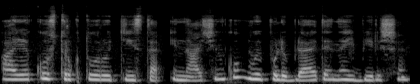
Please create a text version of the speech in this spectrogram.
А яку структуру тіста і начинку ви полюбляєте найбільше?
